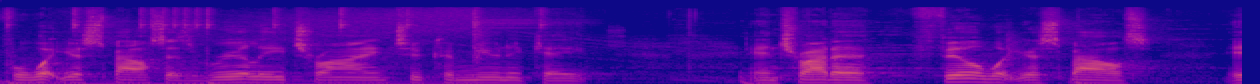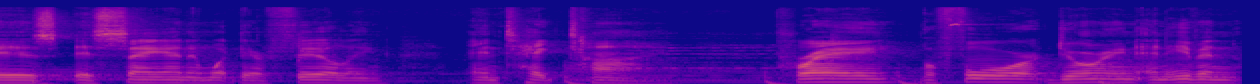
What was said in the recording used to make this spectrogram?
for what your spouse is really trying to communicate. And try to feel what your spouse is, is saying and what they're feeling and take time. Pray before, during, and even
